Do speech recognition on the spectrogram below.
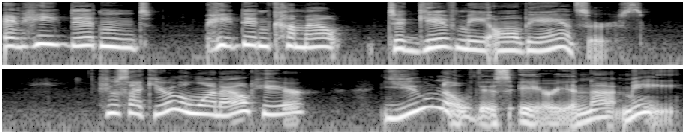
And he didn't he didn't come out to give me all the answers. He was like, You're the one out here. You know this area, not me.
